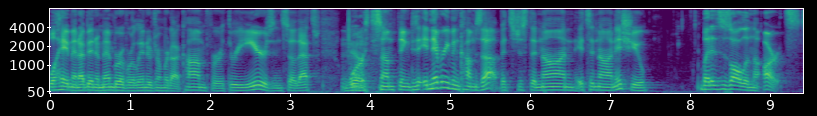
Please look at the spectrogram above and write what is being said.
well, hey, man, I've been a member of OrlandoDrummer.com for three years. And so that's worth something. It never even comes up. It's just a non, it's a non issue. But this is all in the arts.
